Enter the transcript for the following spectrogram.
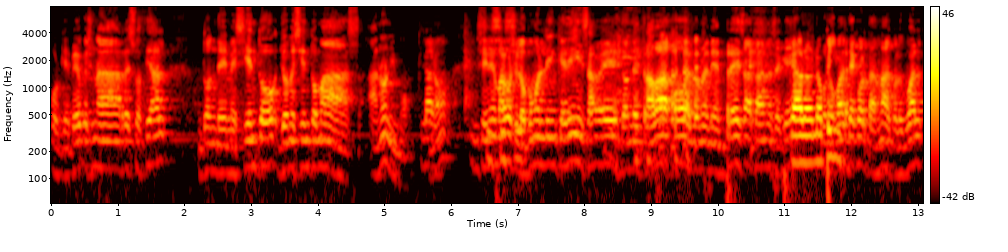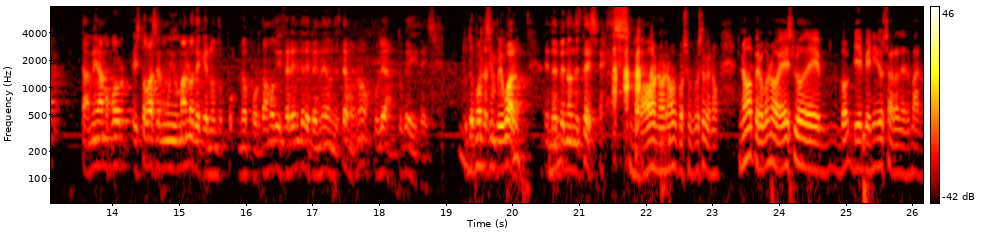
Porque veo que es una red social donde me siento, yo me siento más anónimo. Claro. ¿no? Sin embargo, si lo pongo en LinkedIn, ¿sabes? Dónde trabajo, el nombre de mi empresa, tal, no sé qué. Claro, no con lo cual te cortas más. Con lo cual, también a lo mejor esto va a ser muy humano de que nos, nos portamos diferente, depende de dónde estemos, ¿no? Julián, ¿tú qué dices? ¿Tú te portas siempre igual? Depende de dónde estés. No, no, no, por supuesto que no. No, pero bueno, es lo de bienvenidos a Gran Hermano.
